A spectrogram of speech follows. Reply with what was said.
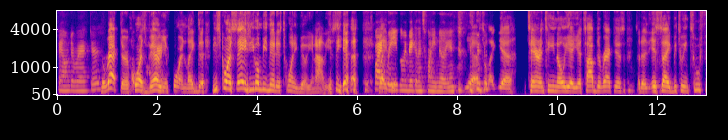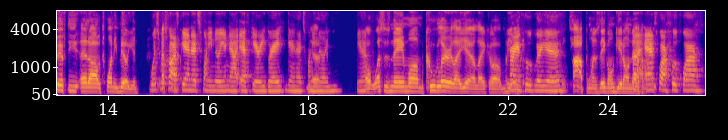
Film director. director of course very important like the, you Scorsese you're gonna be near this 20 million obviously yeah Spike like- Lee gonna be making the 20 million. yeah so like yeah tarantino yeah your top directors so the, it's like between 250 and uh 20 million Which fine. getting that 20 million now. F. Gary Gray getting that twenty Yeah. million. Yeah. oh what's his name um Coogler like yeah like um yeah, Ryan Coogler, yeah. the top ones they gonna get on Uh, that high. Antoine Fuqua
